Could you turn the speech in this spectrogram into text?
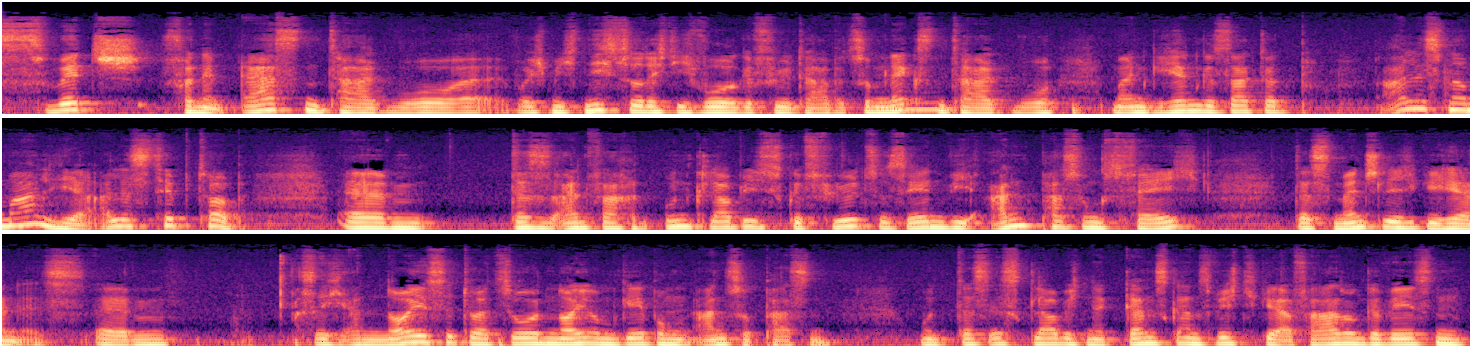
Switch von dem ersten Tag, wo, wo ich mich nicht so richtig wohl gefühlt habe, zum mhm. nächsten Tag, wo mein Gehirn gesagt hat, alles normal hier, alles tipptopp. Ähm, das ist einfach ein unglaubliches Gefühl zu sehen, wie anpassungsfähig das menschliche Gehirn ist, ähm, sich an neue Situationen, neue Umgebungen anzupassen. Und das ist, glaube ich, eine ganz, ganz wichtige Erfahrung gewesen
